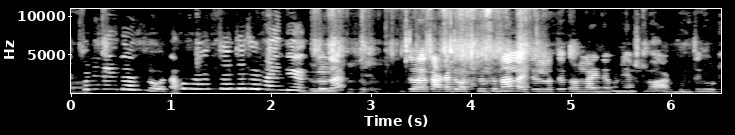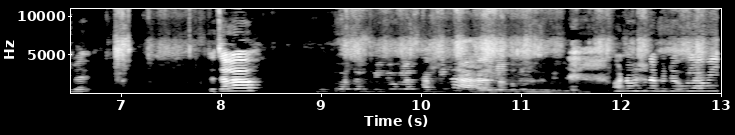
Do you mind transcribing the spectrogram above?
এখনই লাইনটা আসলো তারপর লাইন দিয়ে আসলো না? তো তাকাতে পারতেছে না লাইটের লোতে, কারণ লাইন এখনই আসলো, আর ঘুম থেকে উঠলে। তো চলো। অন্নপ্রাশনের ভিডিওগুলো আমি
